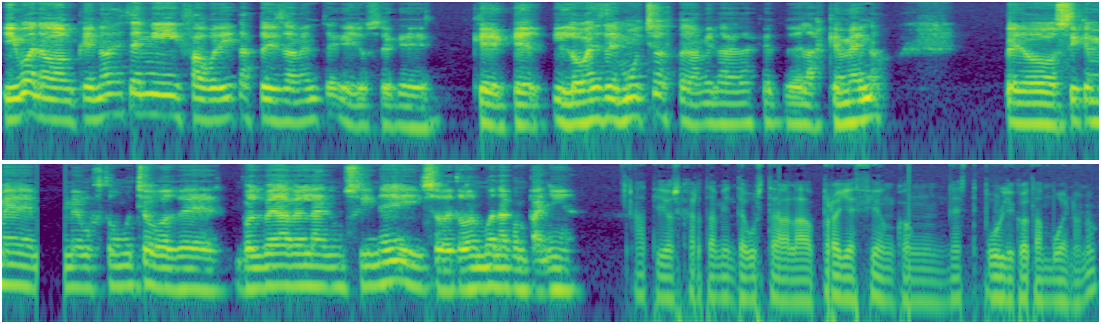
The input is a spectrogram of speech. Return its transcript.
Y bueno, aunque no es de mis favoritas precisamente, que yo sé que, que, que lo es de muchos, pero a mí la verdad es que de las que menos, pero sí que me, me gustó mucho volver, volver a verla en un cine y sobre todo en buena compañía. A ti, Oscar, también te gusta la proyección con este público tan bueno, ¿no?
